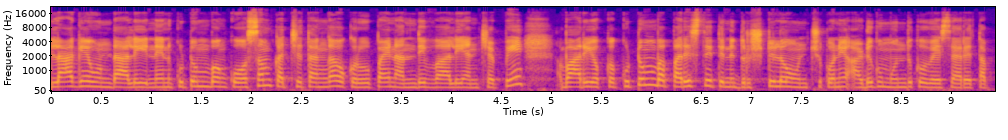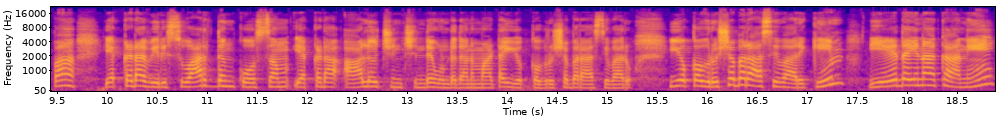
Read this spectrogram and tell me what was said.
ఇలాగే ఉండాలి. నేను కుటుంబం కోసం ఖచ్చితంగా ఒక రూపాయిని అందివ్వాలి అని చెప్పి వారి యొక్క కుటుంబ పరిస్థితిని దృష్టిలో ఉంచుకొని అడుగు ముందుకు వేశారే తప్ప ఎక్కడ వీరి స్వార్థం కోసం ఎక్కడ ఆలోచించిందే ఉండదన్నమాట ఈ యొక్క వృషభ రాశి వారు. ఈ యొక్క వృషభ రాశి వారికి ఏదైనా కానీ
